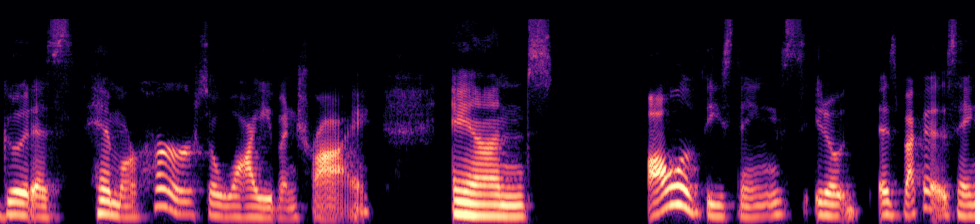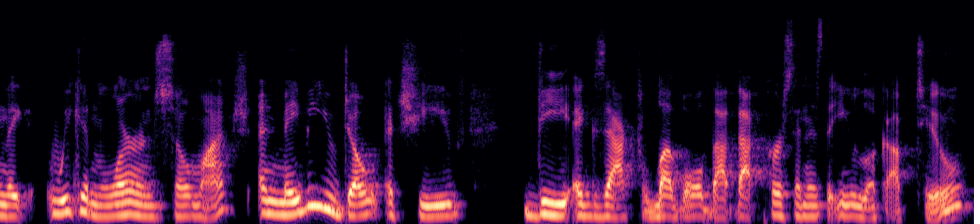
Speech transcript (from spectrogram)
good as him or her. So why even try? And all of these things, you know, as Becca is saying, that we can learn so much. And maybe you don't achieve the exact level that that person is that you look up to,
